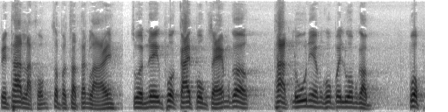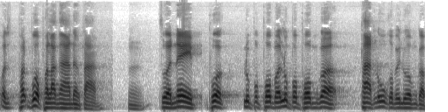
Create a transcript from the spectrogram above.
เป็นธาตุหลักของสรรพสัตว์ทั้งหลาย ส่วนในพวกกายโปร่งแสงมันก็ธาตุรู้เนี่ยมันคงไปรวมกับพวกพวกพลังงานต่างๆส่วนในพวกรูปภพรูปภพก็ ธาตุรู้ก็ไปรวมกับ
